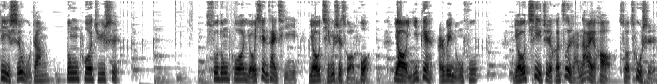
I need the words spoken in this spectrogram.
第十五章东坡居士。苏东坡由现在起由情势所迫，要一变而为农夫；由气质和自然的爱好所促使，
